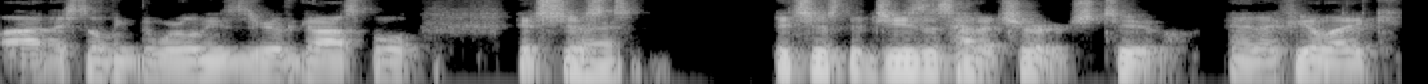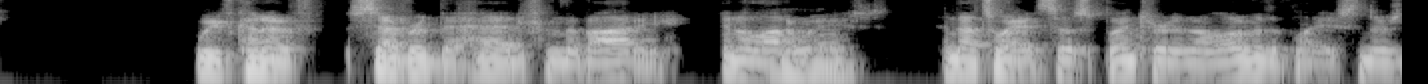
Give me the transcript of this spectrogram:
a lot. I still think the world needs to hear the gospel. It's just it's just that Jesus had a church too. And I feel like we've kind of severed the head from the body in a lot mm-hmm. of ways. And that's why it's so splintered and all over the place. And there's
